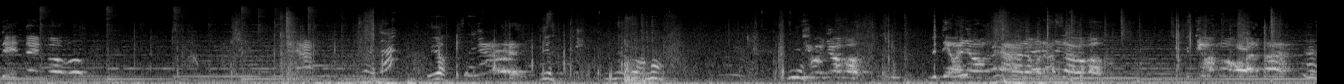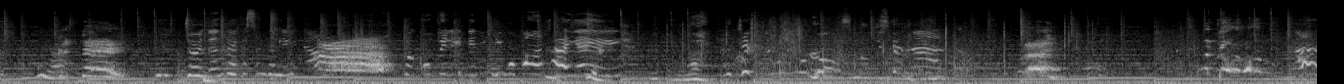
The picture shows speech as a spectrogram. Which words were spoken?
Hintayin mo ako! Kuya! Bitiwan niyo ako! Bitiwan niyo ako! Kailangan ako ng asawa ko! Bitiwan mo ako! Ano ba? Christy! Jordan, teka sandali na. Ah! Huwag mo pilitin, hindi mo pa nga kaya eh. Richard, ano mo? Sumapis ka na! Ay! Ah!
